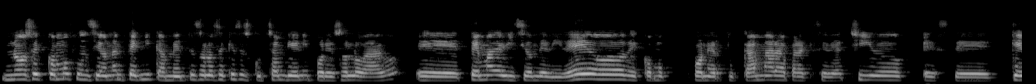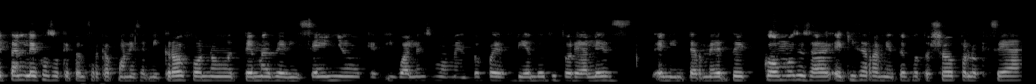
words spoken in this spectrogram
no sé cómo funcionan técnicamente, solo sé que se escuchan bien y por eso lo hago. Eh, tema de edición de video, de cómo poner tu cámara para que se vea chido, este, qué tan lejos o qué tan cerca pones el micrófono, temas de diseño, que igual en su momento pues viendo tutoriales en internet de cómo se usa X herramienta en Photoshop o lo que sea,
